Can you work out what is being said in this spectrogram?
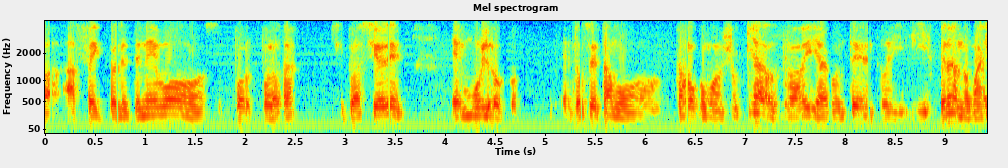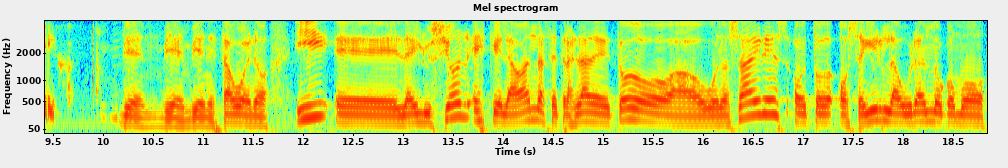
afecto le tenemos por, por otras situaciones es muy loco. Entonces estamos estamos como choqueados todavía, contentos y, esperando manijas. Bien, bien, bien, está bueno. ¿Y eh, la ilusión es que la banda se traslade de todo a Buenos Aires o, o seguir laburando como,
